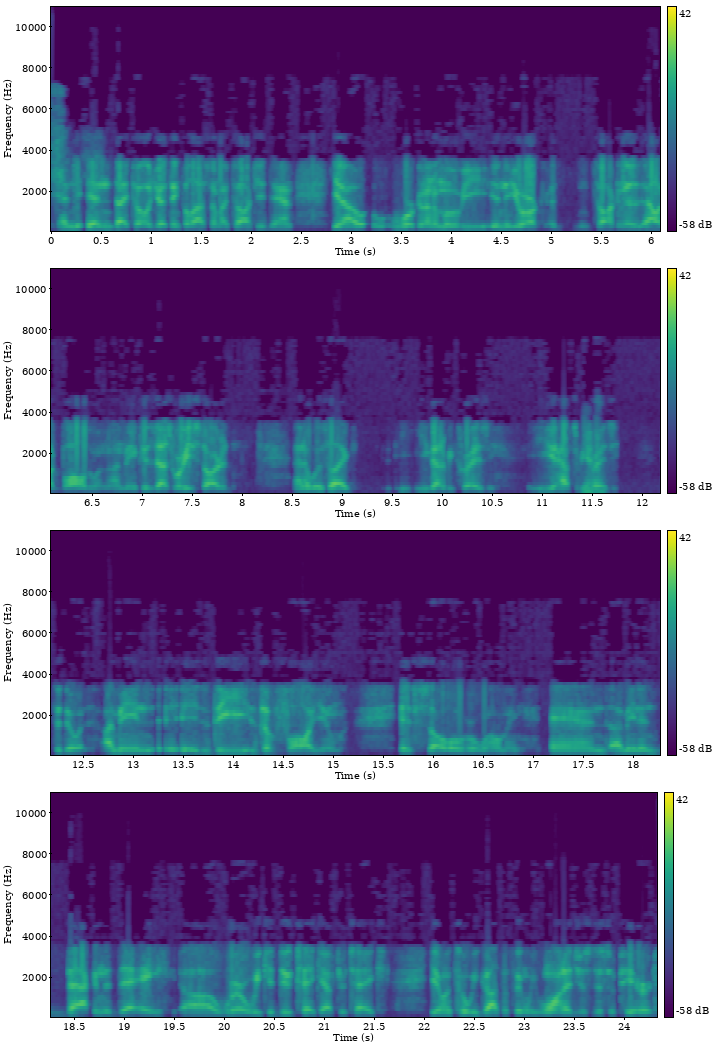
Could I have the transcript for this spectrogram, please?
and and I told you, I think the last time I talked to you, Dan, you know, working on a movie in New York, talking to Alec Baldwin. I mean, because that's where he started, and it was like, you got to be crazy. You have to be Yeah. crazy to do it. I mean, the the volume is so overwhelming. And I mean, in back in the day, uh, where we could do take after take, you know, until we got the thing we wanted, just disappeared.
